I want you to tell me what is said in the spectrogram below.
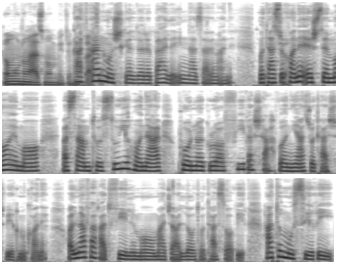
شما اونو مضمون می‌دونید. قطعا مشکل داره. بله این نظر منه. متاسفانه اجتماع ما و سمت و سوی هنر پورنوگرافی و شهوانیت رو تشویق می‌کنه. حالا نه فقط فیلم و مجلات و تصاویر حتی موسیقی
